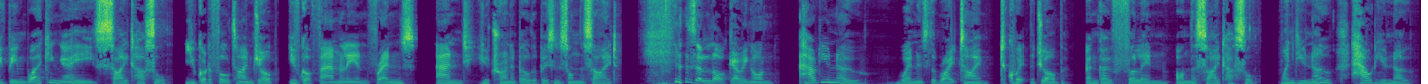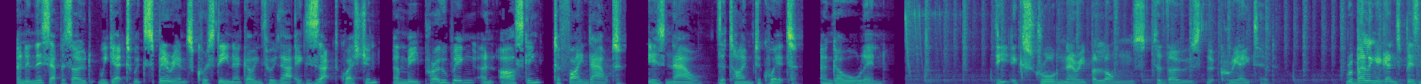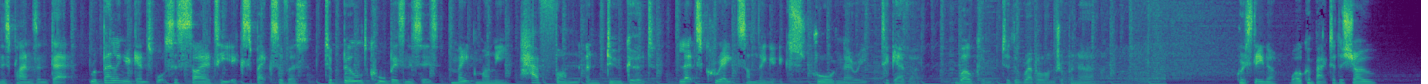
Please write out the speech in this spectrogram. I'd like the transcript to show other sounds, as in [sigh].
You've been working a side hustle. You've got a full time job, you've got family and friends, and you're trying to build a business on the side. [laughs] There's a lot going on. How do you know when is the right time to quit the job and go full in on the side hustle? When do you know? How do you know? And in this episode, we get to experience Christina going through that exact question and me probing and asking to find out is now the time to quit and go all in? The extraordinary belongs to those that create it. Rebelling against business plans and debt, rebelling against what society expects of us to build cool businesses, make money, have fun, and do good. Let's create something extraordinary together. Welcome to the Rebel Entrepreneur. Christina, welcome back to the show.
